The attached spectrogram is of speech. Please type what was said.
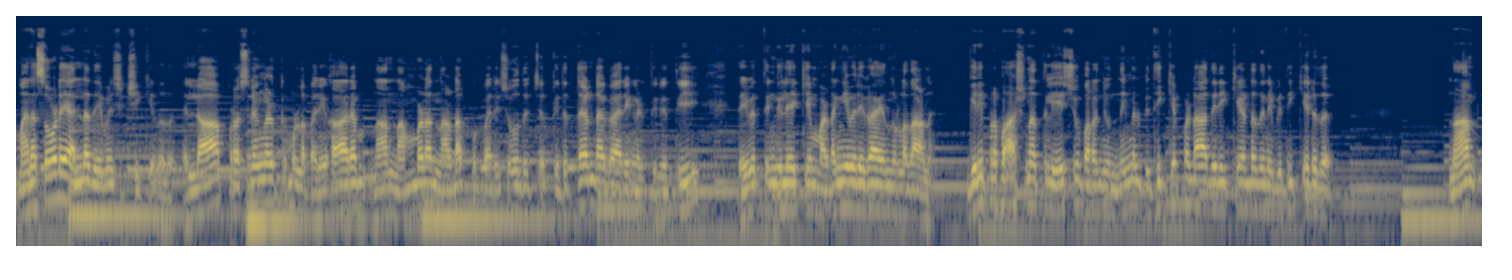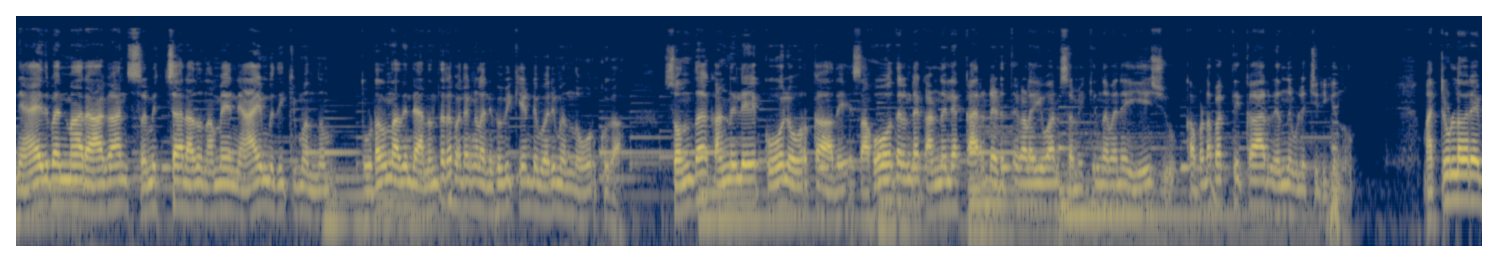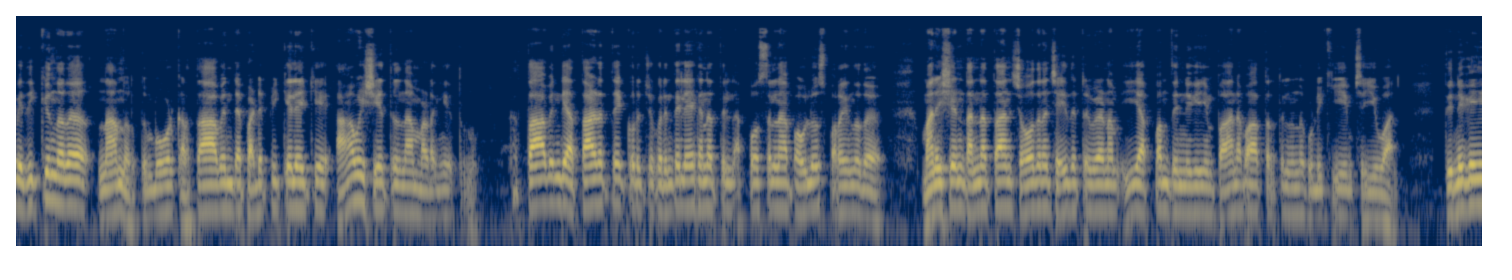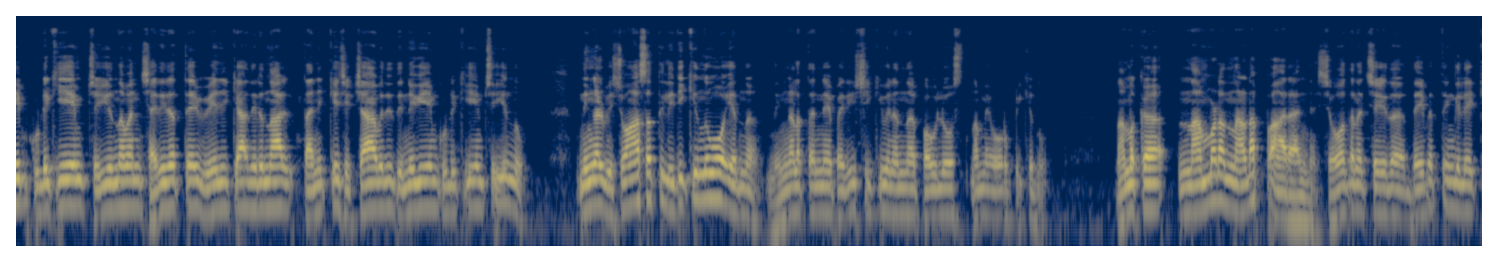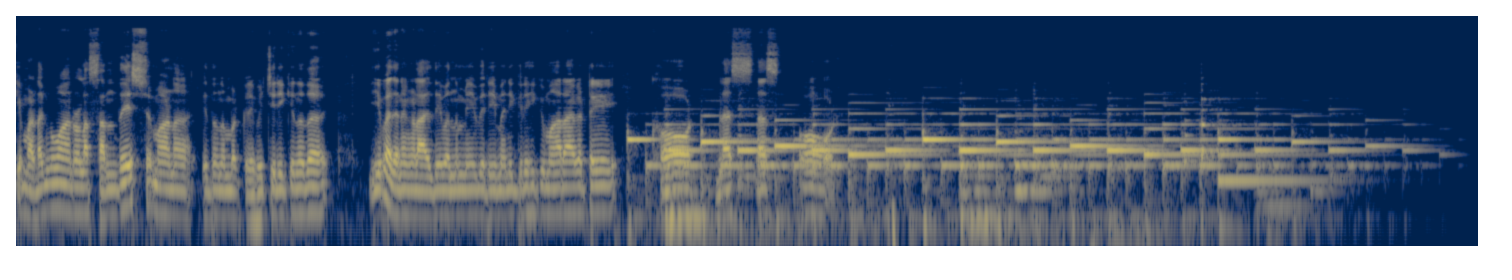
മനസ്സോടെയല്ല ദൈവം ശിക്ഷിക്കുന്നത്. എല്ലാ പ്രശ്നങ്ങൾക്കുമുള്ള പരിഹാരം നാം നമ്മുടെ നടപ്പ് പരിശോധിച്ച് തിരുത്തേണ്ട കാര്യങ്ങൾ തിരുത്തി ദൈവത്തിങ്കിലേക്ക് മടങ്ങി വരിക എന്നുള്ളതാണ്. ഗിരിപ്രഭാഷണത്തിൽ യേശു പറഞ്ഞു നിങ്ങൾ വിധിക്കപ്പെടാതിരിക്കേണ്ടതിന് വിധിക്കരുത്. നാം ന്യായാധിപന്മാരാകാൻ ശ്രമിച്ചാൽ അത് നമ്മെ ന്യായം വിധിക്കുമെന്നും തുടർന്ന് അതിന്റെ അനന്തരഫലങ്ങൾ അനുഭവിക്കേണ്ടി വരുമെന്ന് ഓർക്കുക. സ്വന്തം കണ്ണിലെ കോൽ ഓർക്കാതെ സഹോദരന്റെ കണ്ണിലെ കരടെടുത്ത് കളയുവാൻ ശ്രമിക്കുന്നവനെ യേശു കപടഭക്തിക്കാരൻ എന്ന് വിളിച്ചിരിക്കുന്നു. മറ്റുള്ളവരെ വിധിക്കുന്നത് നാം നിർത്തുമ്പോൾ കർത്താവിന്റെ പഠിപ്പിക്കലേക്ക് ആ വിഷയത്തിൽ നാം മടങ്ങിയെത്തുന്നു. കർത്താവിന്റെ അത്താഴത്തെക്കുറിച്ച് കുരിന്തലേഖനത്തിൽ അപ്പോസ്റ്റലന പൗലൂസ് പറയുന്നത് മനുഷ്യൻ തന്നെത്താൻ ശോധന ചെയ്തിട്ട് വേണം ഈ അപ്പം തിന്നുകയും പാനപാത്രത്തിൽ നിന്ന് കുടിക്കുകയും ചെയ്യുവാൻ. തിന്നുകയും കുടിക്കുകയും ചെയ്യുന്നവൻ ശരീരത്തെ വിവേചിക്കാതിരുന്നാൽ തനിക്ക് ശിക്ഷാവിധി തിന്നുകയും കുടിക്കുകയും ചെയ്യുന്നു. നിങ്ങൾ വിശ്വാസത്തിലിരിക്കുന്നുവോ എന്ന് നിങ്ങളെ തന്നെ പരീക്ഷിക്കുവിനെന്ന് പൗലോസ് നമ്മെ ഓർപ്പിക്കുന്നു. നമുക്ക് നമ്മുടെ നടപ്പാരാഞ്ഞ് ശോധന ചെയ്ത് ദൈവത്തെങ്കിലേക്ക് മടങ്ങുവാനുള്ള സന്ദേശമാണ് ഇത് നമ്മൾക്ക് ലഭിച്ചിരിക്കുന്നത്. ഈ വചനങ്ങളാൽ ദൈവം നമ്മെ ഇവരെയും അനുഗ്രഹിക്കുമാറാകട്ടെ. God bless thus all.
